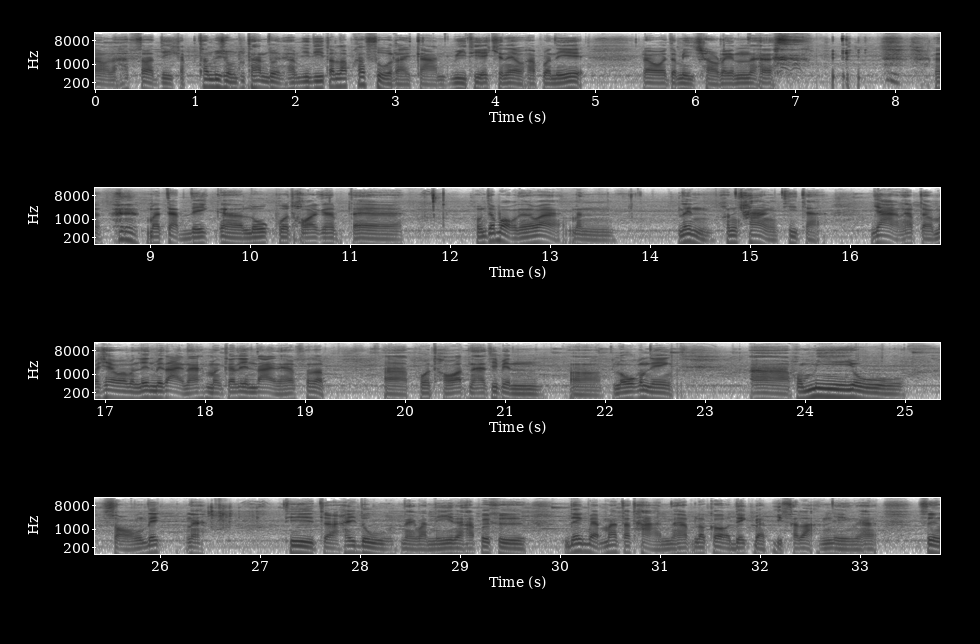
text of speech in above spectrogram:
เอาละครับสวัสดีกับท่านผู้ชมทุกท่านด้วยนะครับ ยินดีต้อนรับเข้าสู่รายการ VTX Channel ครับ วันนี้เราจะมีชาเลนจ์นะฮะมาจัดเด็กโลกโพทอยครับแต่ผมจะบอกเลยนะว่ามันเล่นค่อนข้างที่จะยากนะครับ แต่ไม่ใช่ว่ามันเล่นไม่ได้นะ มันก็เล่นได้นะครับสำหรับโพทอสนะฮะที่เป็นโลกนั่นเองอผมมีอยู่สองเด็กนะ ที่จะให้ดูในวันนี้นะครับ ก็คือเด็กแบบมาตรฐานนะครับ แล้วก็เด็กแบบอิสระนั่นเองนะฮะซึ่ง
